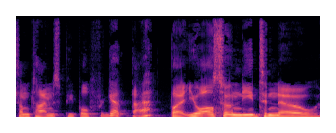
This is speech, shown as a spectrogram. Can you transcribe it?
Sometimes people forget that, but you also need to know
